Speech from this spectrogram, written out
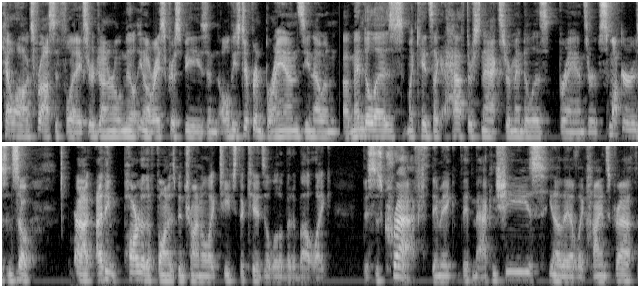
Kellogg's Frosted Flakes or General Mills, you know, Rice Krispies and all these different brands, you know, and uh, Mondelez, my kids like half their snacks are Mondelez brands or Smuckers. And so uh, I think part of the fun has been trying to like teach the kids a little bit about like, this is Kraft. They make they have mac and cheese, you know, they have like Heinz Kraft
